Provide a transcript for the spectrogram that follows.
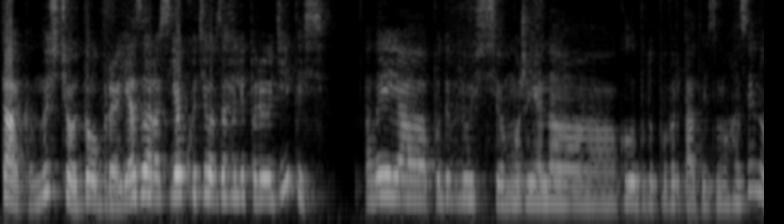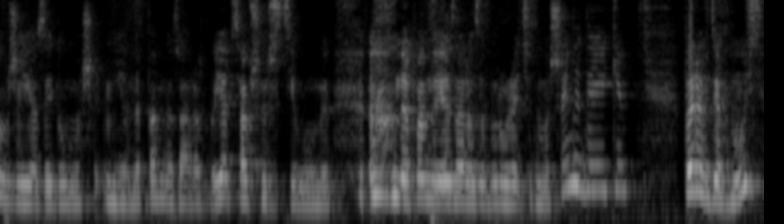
Так, ну що, добре, я зараз я б хотіла взагалі переодітись. Але я подивлюсь, може я на коли буду повертатись з магазину, вже я зайду в машину. Ні, напевно, зараз, бо я вся в шерсті луни. Напевно, я зараз заберу речі з машини деякі, перевдягнусь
